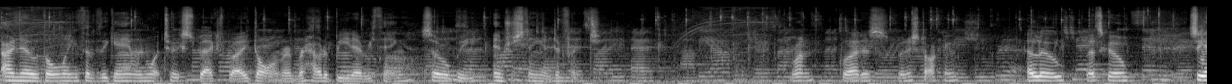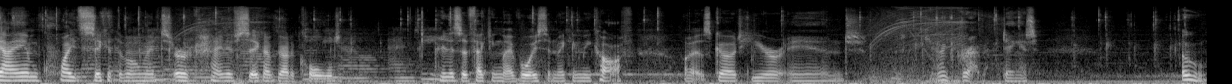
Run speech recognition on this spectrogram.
I know the length of the game and what to expect, but I don't remember how to beat everything. So it'll be interesting and different. On, GLaDOS, finish talking. Hello, let's go. See, I am quite sick at the moment, or kind of sick. I've got a cold, and it's affecting my voice and making me cough. Alright, let's go out here and grab it. Dang it. Oh,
